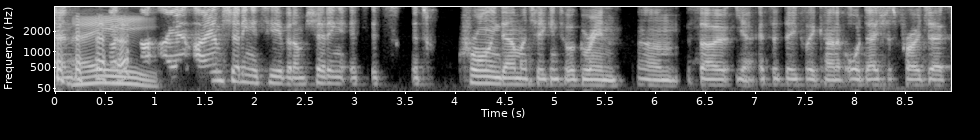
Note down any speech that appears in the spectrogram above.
and I, I, I, am, I am shedding a tear, but I'm shedding it's it's it's crawling down my cheek into a grin. Um, so yeah, it's a deeply kind of audacious project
